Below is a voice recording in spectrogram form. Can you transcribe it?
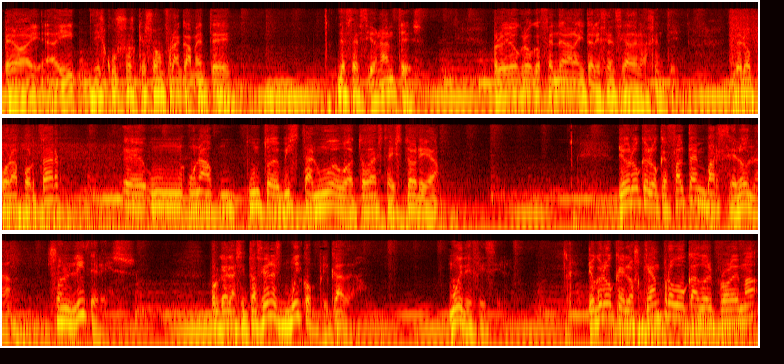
Pero hay, hay discursos que son francamente decepcionantes. Pero yo creo que ofenden a la inteligencia de la gente. Pero por aportar eh, un, punto de vista nuevo a toda esta historia, yo creo que lo que falta en Barcelona son líderes. Porque la situación es muy complicada, muy difícil. Yo creo que los que han provocado el problema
